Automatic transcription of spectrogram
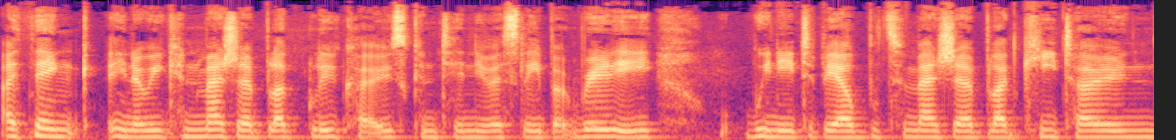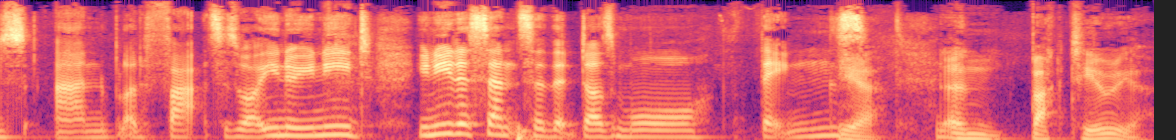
I think, you know, we can measure blood glucose continuously, but really we need to be able to measure blood ketones and blood fats as well. You know, you need you need a sensor that does more things. Yeah. And bacteria.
